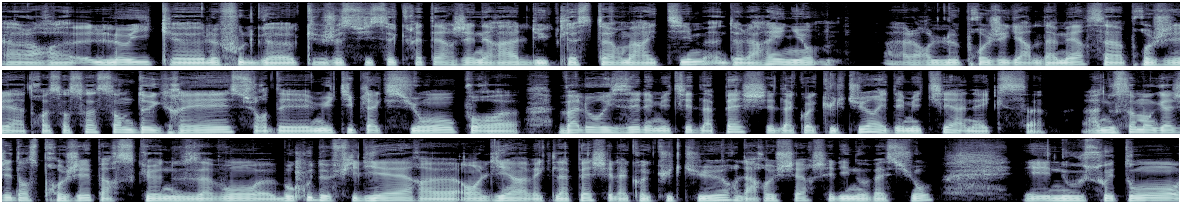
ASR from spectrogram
Alors, euh, Loïc euh, Le Foulgoc, je suis secrétaire général du cluster maritime de la Réunion. Alors, le projet Garde la mer, c'est un projet à 360 degrés sur des multiples actions pour euh, valoriser les métiers de la pêche et de l'aquaculture et des métiers annexes. Ah, nous sommes engagés dans ce projet parce que nous avons beaucoup de filières en lien avec la pêche et l'aquaculture, la recherche et l'innovation, et nous souhaitons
